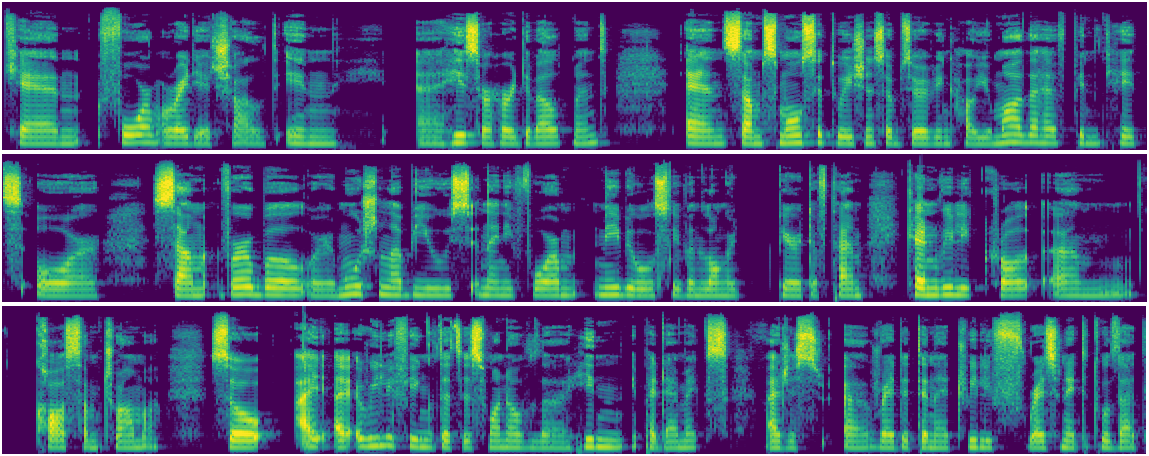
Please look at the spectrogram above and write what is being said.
can form already a child in uh, his or her development and some small situations observing how your mother have been hit or some verbal or emotional abuse in any form maybe also even longer period of time can really cro- um, cause some trauma so I, I really think that is one of the hidden epidemics. I just uh, read it and it really resonated with that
